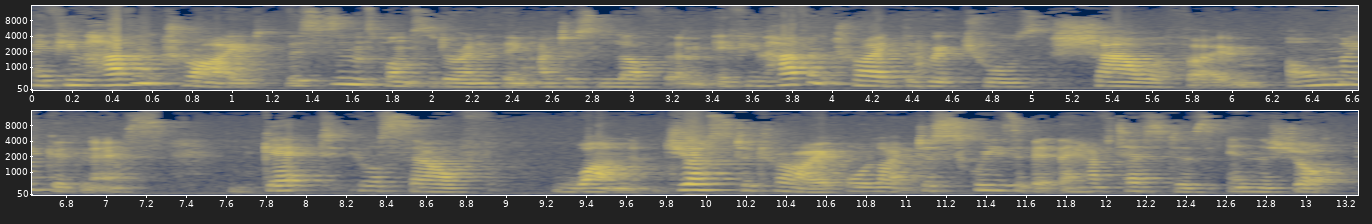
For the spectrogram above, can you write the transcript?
if you haven't tried, this isn't sponsored or anything, I just love them. If you haven't tried the Rituals shower foam, oh my goodness, get yourself one just to try or like just squeeze a bit. They have testers in the shop.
